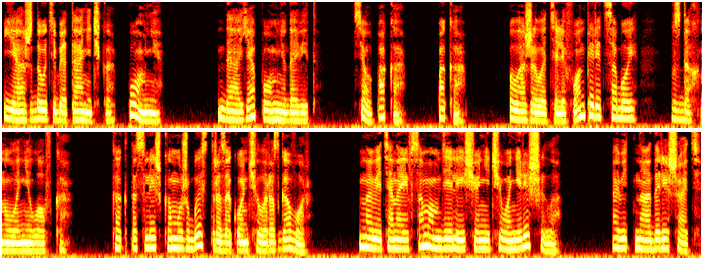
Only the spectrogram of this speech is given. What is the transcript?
Я жду тебя, Танечка, помни». «Да, я помню, Давид. Все, пока. Пока». Положила телефон перед собой, вздохнула неловко. Как-то слишком уж быстро закончила разговор. Но ведь она и в самом деле еще ничего не решила. А ведь надо решать.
